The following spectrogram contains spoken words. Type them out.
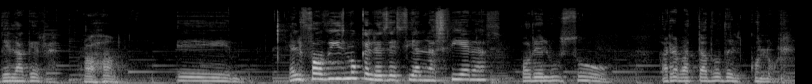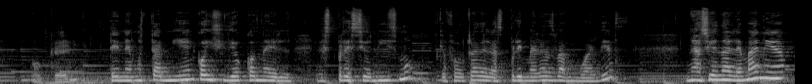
de la guerra. Ajá. Eh, el fauvismo que les decían las fieras por el uso arrebatado del color. Ok. Tenemos también, coincidió con el expresionismo, que fue otra de las primeras vanguardias. Nació en Alemania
